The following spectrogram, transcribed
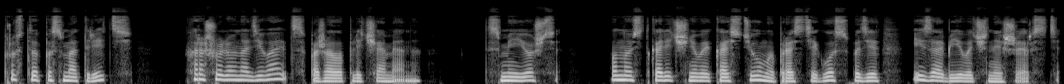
«Просто посмотреть, хорошо ли он одевается», — пожала плечами она. «Смеешься? Он носит коричневые костюмы, прости господи, из обивочной шерсти.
